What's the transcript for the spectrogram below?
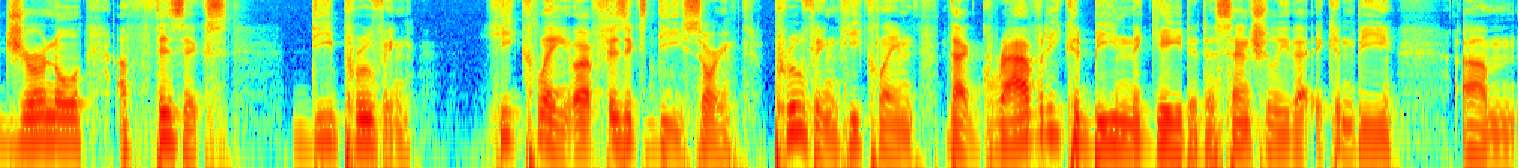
Journal of Physics, deproving he claimed, uh, physics D, sorry, proving he claimed that gravity could be negated, essentially that it can be um,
